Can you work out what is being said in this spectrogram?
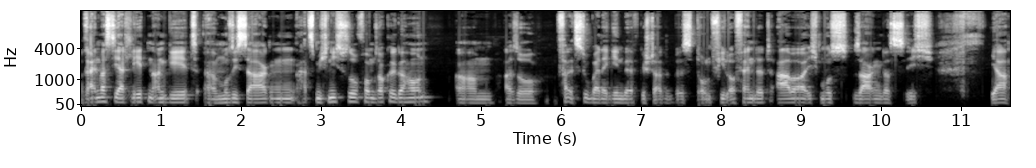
rein was die Athleten angeht, äh, muss ich sagen, hat es mich nicht so vom Sockel gehauen. Ähm, also, falls du bei der GNBF gestartet bist, don't feel offended. Aber ich muss sagen, dass ich, ja,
